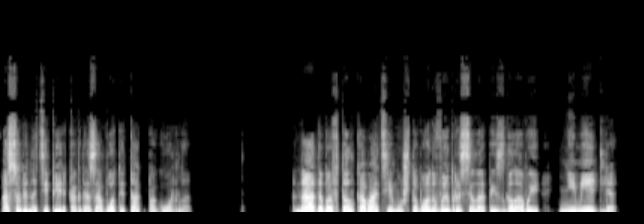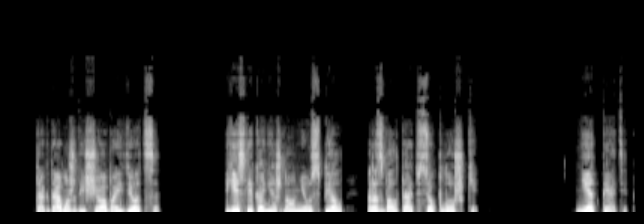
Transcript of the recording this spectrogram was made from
особенно теперь, когда заботы так по горло. Надо бы втолковать ему, чтобы он выбросил это из головы немедля. Тогда, может, еще обойдется. Если, конечно, он не успел разболтать все плошки. — Нет, Пятик,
